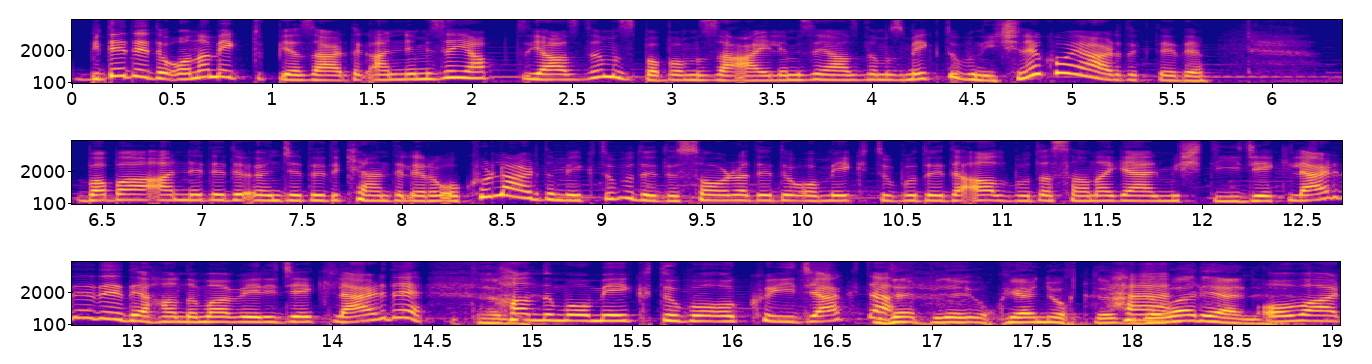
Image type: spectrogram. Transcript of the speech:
Bir de dedi ona mektup yazardık. Annemize yaptı, yazdığımız babamıza ailemize yazdığımız mektubun içine koyardık dedi. Baba anne dedi önce dedi kendileri okurlardı mektubu dedi. Sonra dedi o mektubu dedi al bu da sana gelmiş diyecekler de dedi hanıma verecekler de. Tabii. Hanım o mektubu okuyacak da. Bir de, bir de okuyan yoktu. Bir Ha, de var yani. O var.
